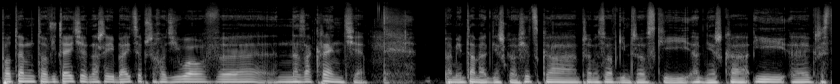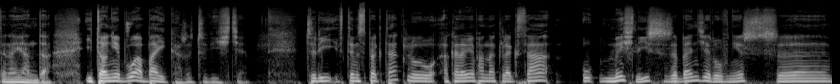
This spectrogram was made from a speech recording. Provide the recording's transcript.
potem to Witajcie w naszej bajce przechodziło w, na zakręcie. Pamiętamy Agnieszka Osiecka, Przemysław Gintrowski i Agnieszka i e, Krystyna Janda. I to nie była bajka rzeczywiście. Czyli w tym spektaklu Akademia Pana Kleksa myślisz, że będzie również e,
